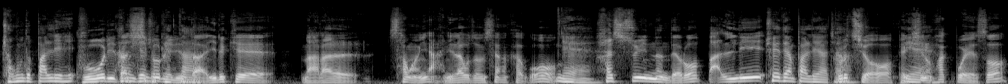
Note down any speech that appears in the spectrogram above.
조금 더 빨리 9월이다 11월이다 이렇게 말할 상황이 아니라고 저는 생각하고 네. 할수 있는 대로 빨리 최대한 빨리 하자. 그렇죠. 백신을 예. 확보해서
